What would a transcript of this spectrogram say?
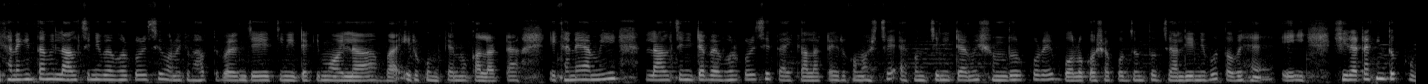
এখানে কিন্তু আমি লাল চিনি ব্যবহার করেছি। অনেকে ভাবতে পারেন যে চিনিটা কি ময়লা বা এরকম কেন কালারটা? এখানে আমি লাল চিনিটা ব্যবহার করেছি, তাই কালারটা এরকম আসছে। এখন চিনিটা আমি সুন্দর করে বলকষা পর্যন্ত জ্বালিয়ে নেব। তবে হ্যাঁ এই শিরাটা কিন্তু খুব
